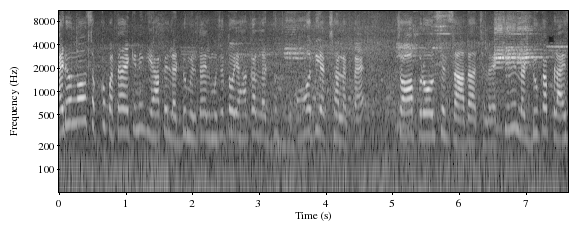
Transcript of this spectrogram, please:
आई डोंट नो सबको पता है कि नहीं कि यहाँ पे लड्डू मिलता है। मुझे तो यहाँ का लड्डू बहुत ही अच्छा लगता है। चॉप रोल से ज़्यादा अच्छा लगता है। एक्चुअली लड्डू का प्राइस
